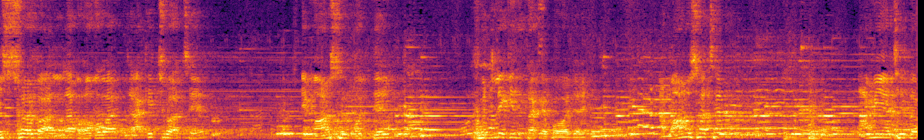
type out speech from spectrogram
ঈশ্বর বা আল্লাহ, ভগবান, যা কিছু আছে, এই মানুষের মধ্যে খুঁজলে কিন্তু তাকে পাওয়া যায়। আর মানুষ আছে? আমি আছি তো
